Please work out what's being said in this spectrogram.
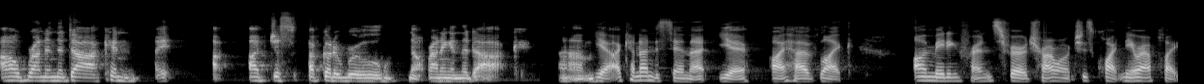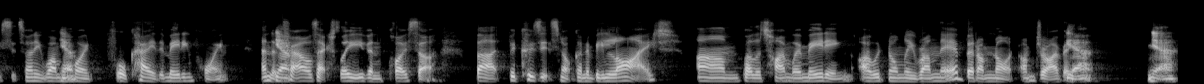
I'll run in the dark, and I, have just I've got a rule not running in the dark. Um, yeah, I can understand that. Yeah, I have like I'm meeting friends for a trail which is quite near our place. It's only 1.4k the meeting point, and the yeah. trail's actually even closer. But because it's not going to be light, um, by the time we're meeting, I would normally run there, but I'm not. I'm driving. Yeah. Yeah.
